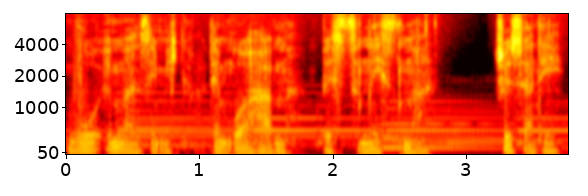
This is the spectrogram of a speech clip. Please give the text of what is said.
wo immer Sie mich gerade im Ohr haben. Bis zum nächsten Mal. Tschüss, Ade.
